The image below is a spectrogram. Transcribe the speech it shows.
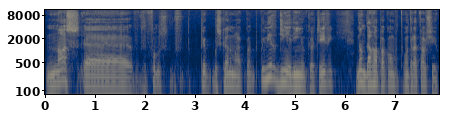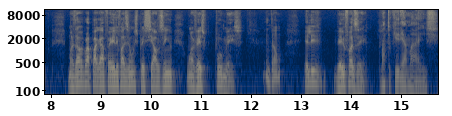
nós é, fomos buscando uma. O primeiro dinheirinho que eu tive, não dava para contratar o Chico, mas dava para pagar para ele fazer um especialzinho uma vez por mês. Então, ele veio fazer. Mas tu queria mais.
